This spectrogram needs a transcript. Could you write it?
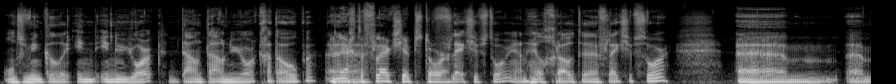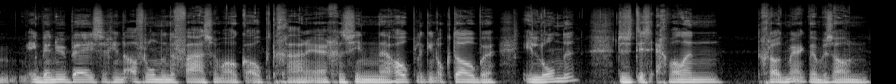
Onze winkel in, in New York, downtown New York, gaat open. Een echte flagship store. flagship store, ja, een heel grote flagship store. Ehm, ehm, ik ben nu bezig in de afrondende fase om ook open te gaan ergens in, eh, hopelijk in oktober in Londen. Dus het is echt wel een groot merk. We hebben zo'n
